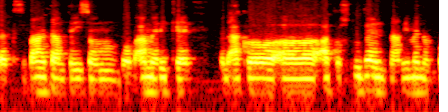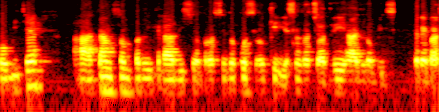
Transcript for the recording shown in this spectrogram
tak si pamätám, že som bol v Amerike ako, uh, ako študent na výmenom pobyte a tam som prvýkrát išiel proste do posilky, kde som začal dvíhať, robiť treba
